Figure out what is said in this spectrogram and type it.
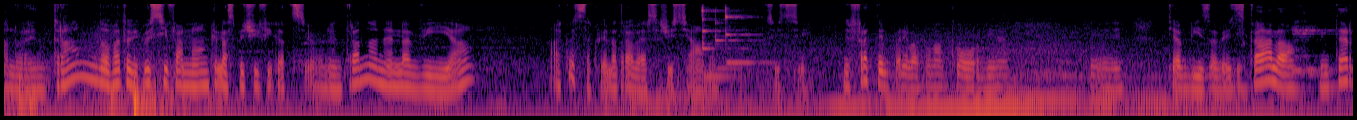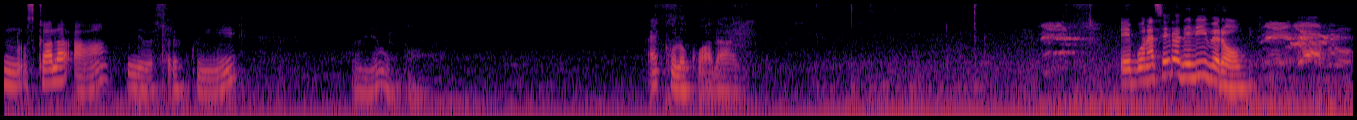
Allora, entrando, fatto che questi fanno anche la specificazione, entrando nella via, ah questa qui è la traversa, ci siamo, sì sì, nel frattempo è arrivato un altro ordine che ti avvisa, vedi, scala, interno, scala A, quindi deve essere qui, vediamo un po', eccolo qua dai. E buonasera Delivero. Sì, le apro.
